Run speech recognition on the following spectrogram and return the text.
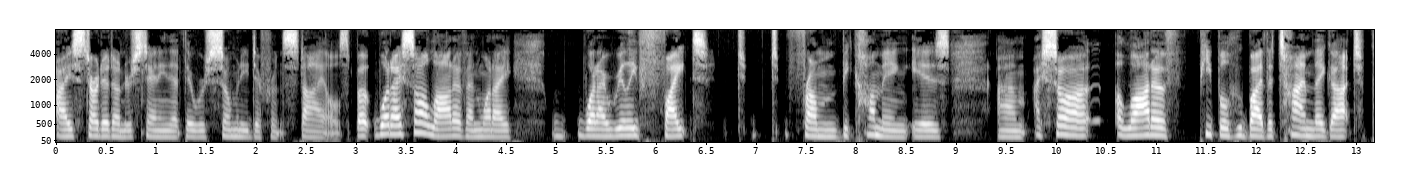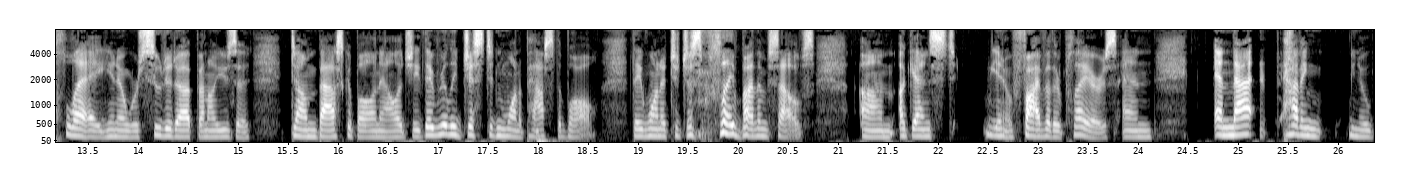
I started understanding that there were so many different styles. But what I saw a lot of, and what I what I really fight t- t- from becoming is, um, I saw a lot of people who by the time they got to play, you know, were suited up, and I'll use a dumb basketball analogy, they really just didn't want to pass the ball. They wanted to just play by themselves um, against, you know, five other players. And and that having, you know,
